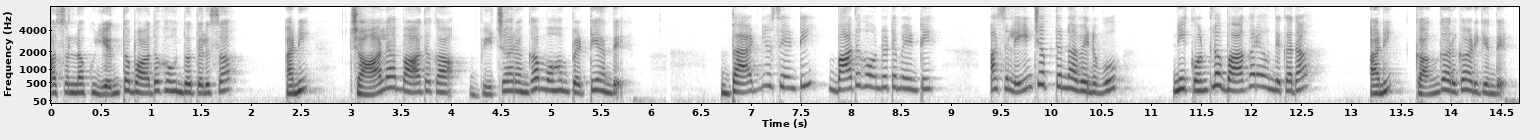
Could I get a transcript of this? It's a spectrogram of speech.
అసలు నాకు ఎంత బాధగా ఉందో తెలుసా? అని చాలా బాధగా విచారంగా మొహం పెట్టి అంది. బ్యాడ్ న్యూస్ ఏంటి? బాధగా ఉండటం ఏంటి? అసలేం చెప్తున్నావే నువ్వు? నీ కొంట్లో బాగానే ఉంది కదా? అని కంగారుగా అడిగింది.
